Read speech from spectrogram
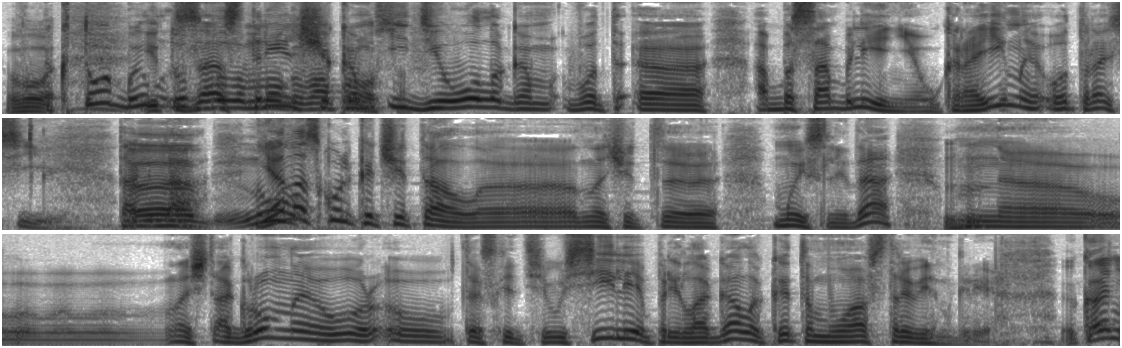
Вот. Кто был И застрельщиком, идеологом вот э, обособления Украины от России? Тогда. Э, ну- Я насколько читал, э, значит, э, мысли, да, э, значит, огромное, так сказать, усилие прилагала к этому Австро-Венгрия. Конечно,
